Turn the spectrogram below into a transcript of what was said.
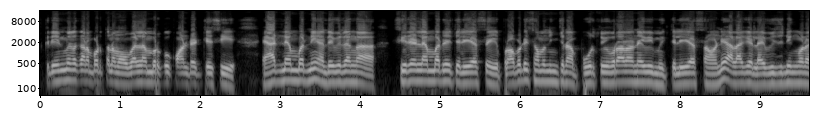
స్క్రీన్ మీద కనపడుతున్న మొబైల్ నెంబర్కు కాంటాక్ట్ చేసి యాడ్ నెంబర్ని అదేవిధంగా సీరియల్ నెంబర్ని తెలియజేస్తే ఈ ప్రాపర్టీకి సంబంధించిన పూర్తి వివరాలు అనేవి మీకు తెలియజేస్తామండి. అలాగే లైవ్ విజిటింగ్ కూడా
